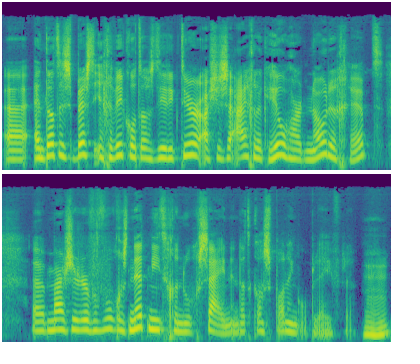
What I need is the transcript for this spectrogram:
Uh, en dat is best ingewikkeld als directeur als je ze eigenlijk heel hard nodig hebt, uh, maar ze er vervolgens net niet genoeg zijn. En dat kan spanning opleveren. Mm-hmm.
